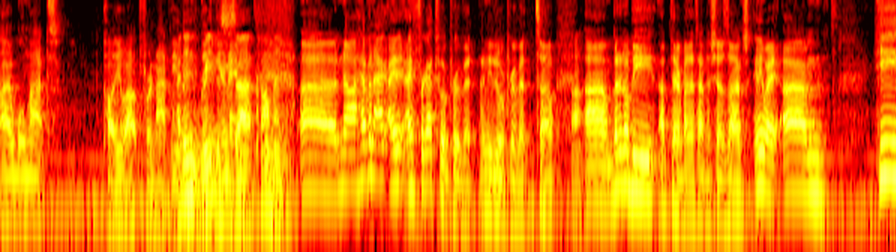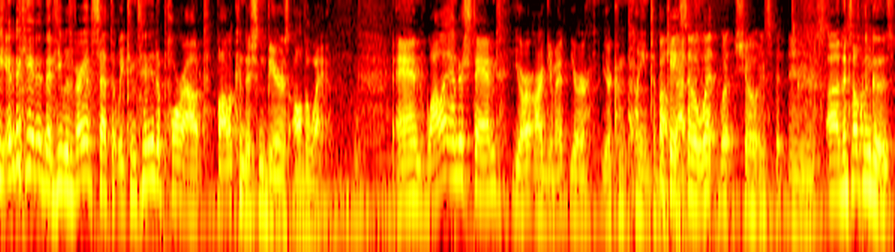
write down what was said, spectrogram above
I will not call you out for not even I didn't read this name. uh, comment. Uh, no, I haven't. I, I, forgot to approve it. I need to approve it. So, um, but it'll be up there by the time the show's on. Anyway, um, he indicated that he was very upset that we continue to pour out bottle conditioned beers all the way. And while I understand your argument, your your complaint about Okay, that, so what what show insp- in, uh, the Tilquin Gueuze.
